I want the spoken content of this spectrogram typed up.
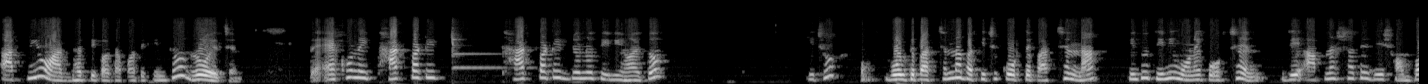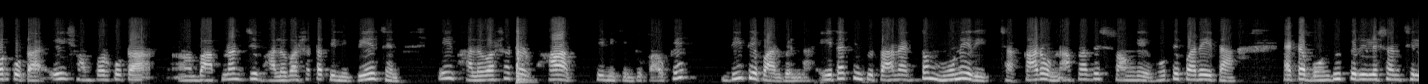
আপনিও আধ্যাত্মিকতা পথে কিন্তু রয়েছেন। এখন এই থার্ড পার্টির থার্ড পার্টির জন্য তিনি হয়তো কিছু বলতে পারছেন না বা কিছু করতে পারছেন না, কিন্তু তিনি মনে করছেন যে আপনার সাথে যে সম্পর্কটা, এই সম্পর্কটা বা আপনার যে ভালোবাসাটা তিনি পেয়েছেন, এই ভালোবাসাটার ভাগ তিনি কিন্তু কাউকে দিতে পারবেন না। এটা কিন্তু তার একদম মনের ইচ্ছা। কারণ আপনাদের সঙ্গে হতে পারে এটা একটা বন্ধুত্ব রিলেশন ছিল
